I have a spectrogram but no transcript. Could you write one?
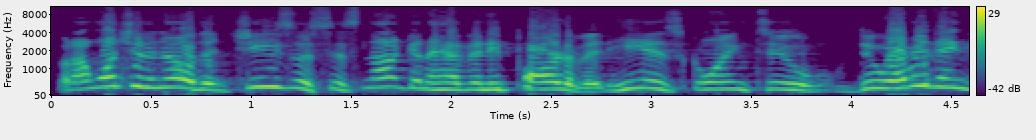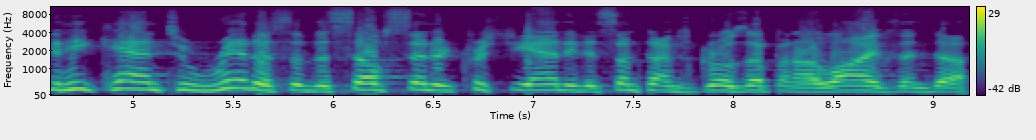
But I want you to know that Jesus is not going to have any part of it. He is going to do everything that he can to rid us of the self centered Christianity that sometimes grows up in our lives. And uh,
